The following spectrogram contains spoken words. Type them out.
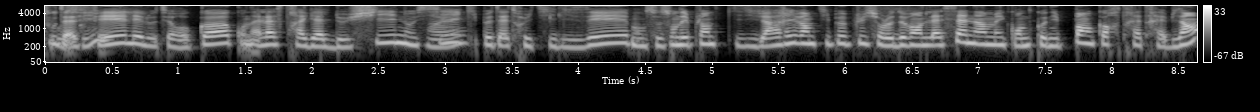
tout à fait, l'élotérocoque. On a l'astragale de Chine aussi, qui peut être utilisé. Bon, ce sont des plantes qui arrivent un petit peu plus sur le devant de la scène, hein, mais qu'on ne connaît pas encore très très bien.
